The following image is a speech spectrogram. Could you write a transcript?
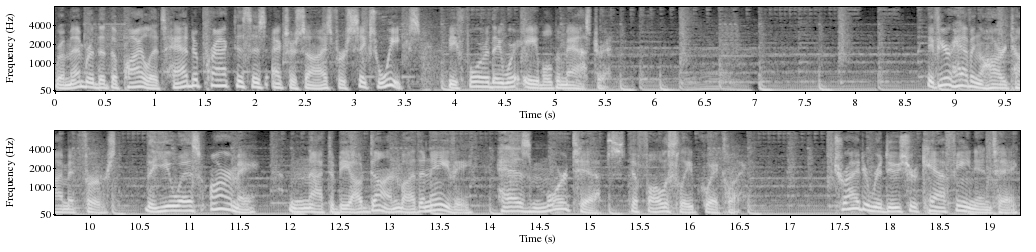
Remember that the pilots had to practice this exercise for six weeks before they were able to master it. If you're having a hard time at first, the U.S. Army, not to be outdone by the Navy, has more tips to fall asleep quickly. Try to reduce your caffeine intake,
